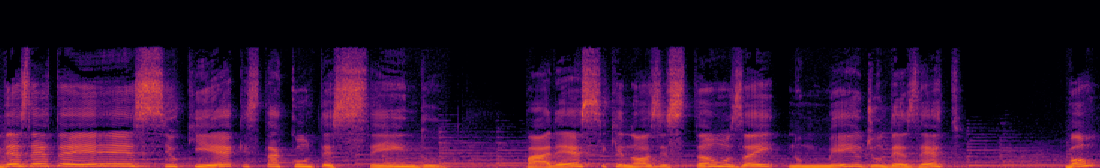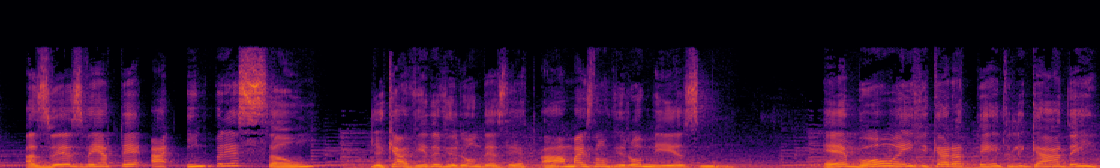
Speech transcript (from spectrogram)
deserto é esse? O que é que está acontecendo? Parece que nós estamos aí no meio de um deserto. Bom, às vezes vem até a impressão de que a vida virou um deserto. Ah, mas não virou mesmo. É bom aí ficar atento, ligado, hein?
